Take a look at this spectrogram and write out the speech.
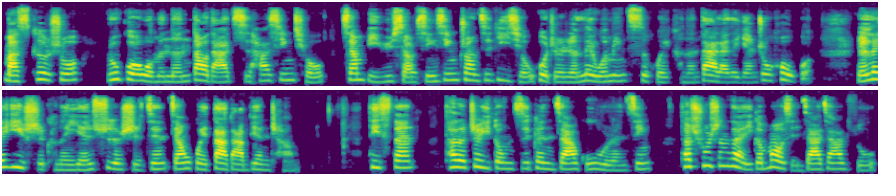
马斯克说。如果我们能到达其他星球，相比于小行星撞击地球或者人类文明刺毁可能带来的严重后果，人类意识可能延续的时间将会大大变长。第三，他的这一动机更加鼓舞人心。他出生在一个冒险家家族，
